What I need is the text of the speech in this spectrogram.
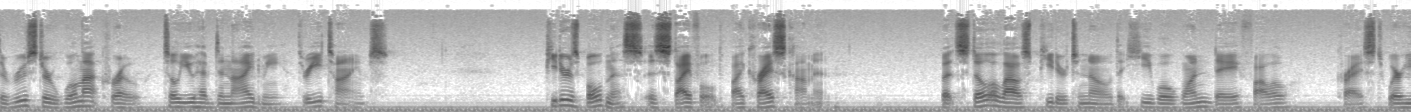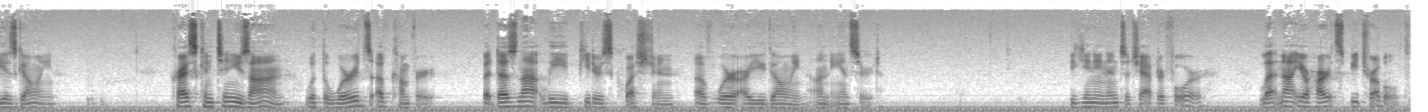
the rooster will not crow till you have denied me three times. Peter's boldness is stifled by Christ's comment, but still allows Peter to know that he will one day follow Christ where he is going. Christ continues on with the words of comfort, but does not leave Peter's question of where are you going unanswered. Beginning into chapter 4, let not your hearts be troubled.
